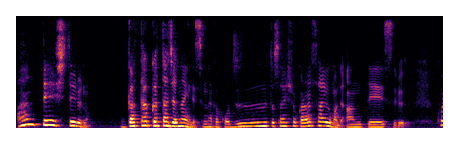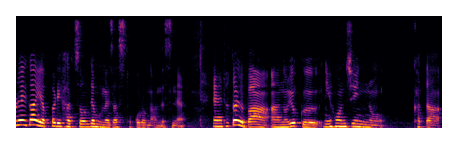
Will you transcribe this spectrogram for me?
安定してるの。ガタガタじゃないんですなんかこうずっと最初から最後まで安定する。これがやっぱり発音でも目指すところなんですね、えー、例えばあのよく日本人の方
